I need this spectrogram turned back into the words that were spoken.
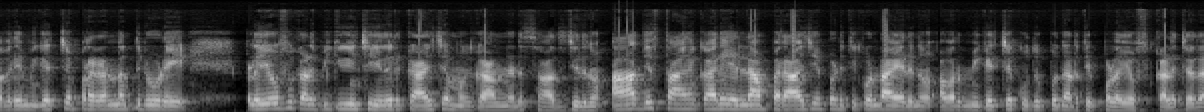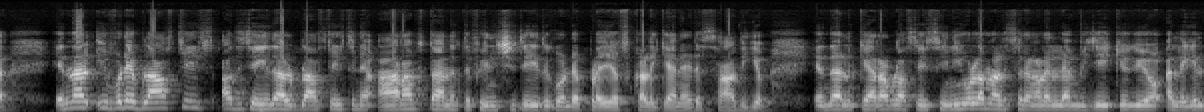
അവരെ മികച്ച പ്രകടനത്തിലൂടെ പ്ലേ ഓഫ് കളിപ്പിക്കുകയും ചെയ്തൊരു കാഴ്ച നമുക്ക് കാണാനായിട്ട് സാധിച്ചിരുന്നു. ആദ്യ സ്ഥാനക്കാരെ എല്ലാം പരാജയപ്പെടുത്തിക്കൊണ്ടായിരുന്നു അവർ മികച്ച കുതിപ്പ് നടത്തി പ്ലേ ഓഫ് കളിച്ചത്. എന്നാൽ ഇവിടെ ബ്ലാസ്റ്റേഴ്സ് അത് ചെയ്താൽ ബ്ലാസ്റ്റേഴ്സിനെ ആറാം സ്ഥാനത്ത് ഫിനിഷ് ചെയ്തുകൊണ്ട് പ്ലേ ഓഫ് കളിക്കാനായിട്ട് സാധിക്കും. എന്തായാലും കേരള ബ്ലാസ്റ്റേഴ്സ് ഇനിയുള്ള മത്സരങ്ങളെല്ലാം വിജയിക്കുകയോ അല്ലെങ്കിൽ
